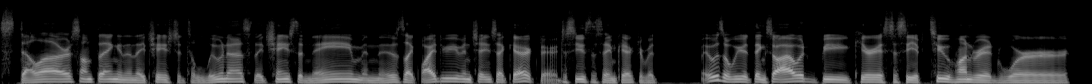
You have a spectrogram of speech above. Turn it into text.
Stella or something, and then they changed it to Luna. So they changed the name, and it was like, why do you even change that character? Just use the same character, but it was a weird thing. So I would be curious to see if 200 were,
